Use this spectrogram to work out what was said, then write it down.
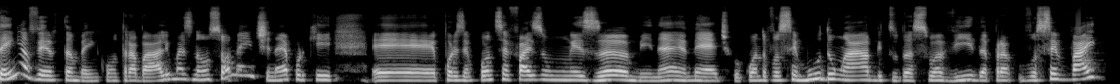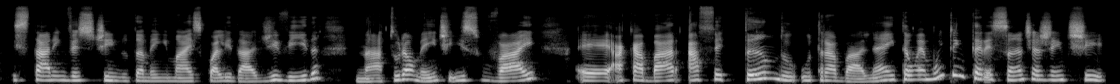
tem a ver também com o trabalho, mas não somente, né? Porque, é, por exemplo, quando você faz um exame, né, médico, quando você muda um hábito da sua vida, para você vai estar investindo também em mais qualidade de vida, naturalmente, isso vai é, acabar afetando o trabalho, né? Então é muito interessante a gente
